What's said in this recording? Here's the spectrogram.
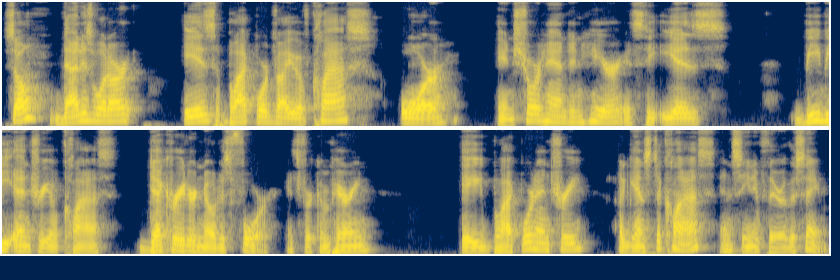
So that is what our is blackboard value of class, or in shorthand in here, it's the is BB entry of class decorator notice 4. It's for comparing a Blackboard entry against a class and seeing if they are the same.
